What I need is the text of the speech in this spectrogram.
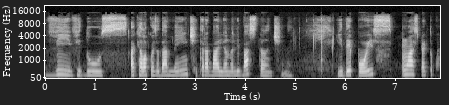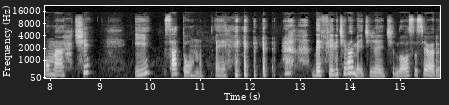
vívidos, aquela coisa da mente trabalhando ali bastante, né? E depois um aspecto com Marte e Saturno. É. Definitivamente, gente. Nossa Senhora.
